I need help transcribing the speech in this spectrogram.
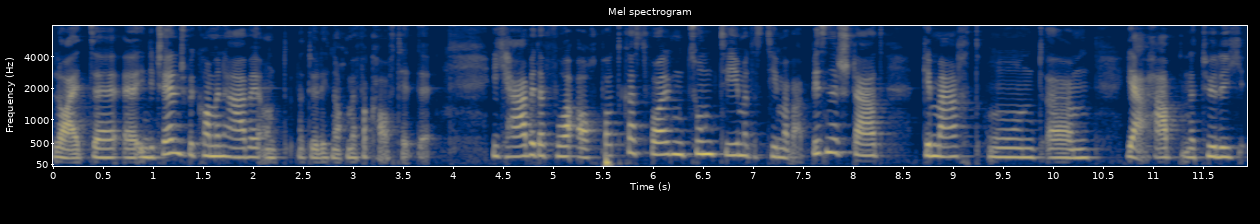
Leute äh, in die Challenge bekommen habe und natürlich noch mehr verkauft hätte. Ich habe davor auch Podcast-Folgen zum Thema, das Thema war Business Start gemacht und ähm, ja, habe natürlich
